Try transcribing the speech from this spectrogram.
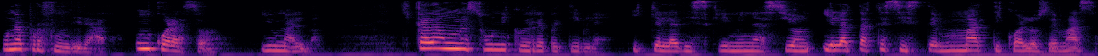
una profundidad, un corazón y un alma. Que cada uno es único y repetible y que la discriminación y el ataque sistemático a los demás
